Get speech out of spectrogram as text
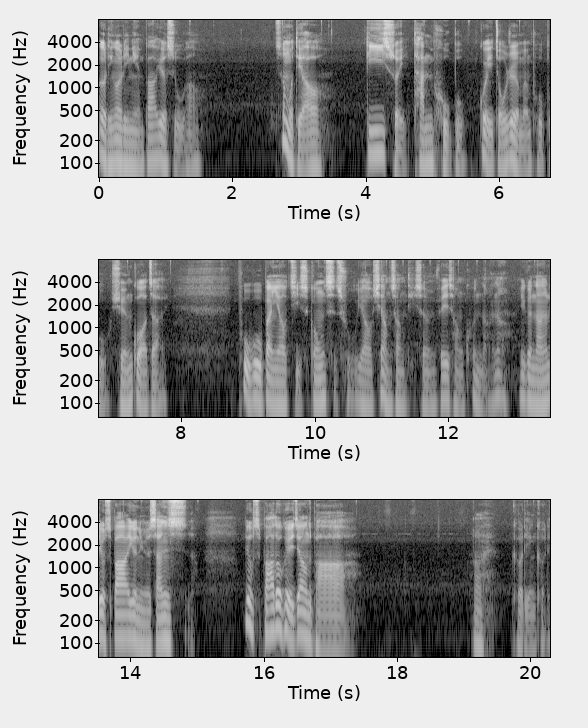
二零二零年八月十五号，这么屌！滴水滩瀑布，贵州热门瀑布，悬挂在瀑布半腰几十公尺处，要向上提升非常困难啊！一个男的六十八，一个女的三十，六十八都可以这样子爬啊。唉，可怜可怜，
